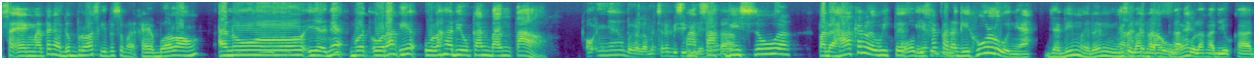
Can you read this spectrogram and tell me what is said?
seeng mata ngegebros gitu semua kayak bolong anu iya nya buat orang iya ulah ngadiukan bantal Oh nya baheula mah cenah bisi bisi. Matak bisul. Padahal kan leuwih teu Oh, bisul kan pada di hulunya. Jadi ulah ngarah ke bau nggak we. ulah ngadiukan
